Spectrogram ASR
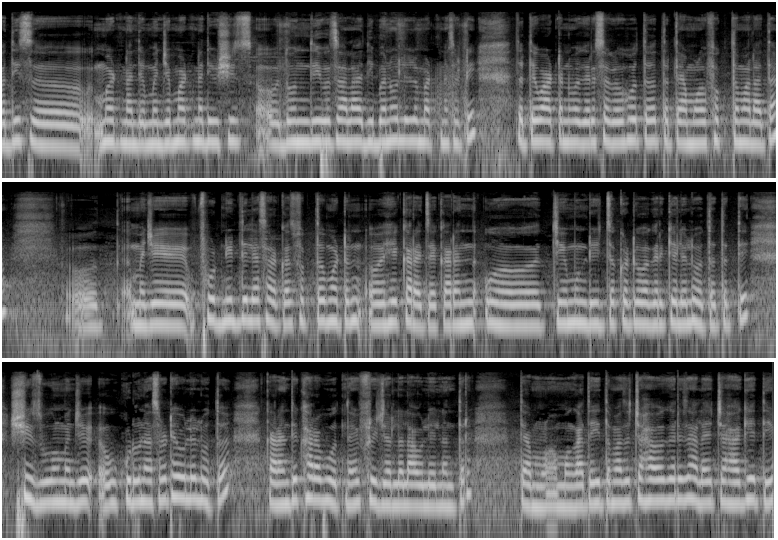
आधीच मटणा दि म्हणजे मटणा दिवशीच दोन दिवस झाला आधी बनवलेलं मटणासाठी. तर ते वाटण वगैरे सगळं होतं तर त्यामुळं फक्त मला आता म्हणजे फोडणीत दिल्यासारखंच फक्त मटण हे करायचं आहे कारण जे मुंडीचं कट वगैरे केलेलं होतं तर ते शिजवून म्हणजे उकडून असं ठेवलेलं होतं. कारण ते खराब होत नाही फ्रीजरला लावल्यानंतर. त्यामुळं मग आता इथं माझा चहा वगैरे झाला आहे चहा घेते.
